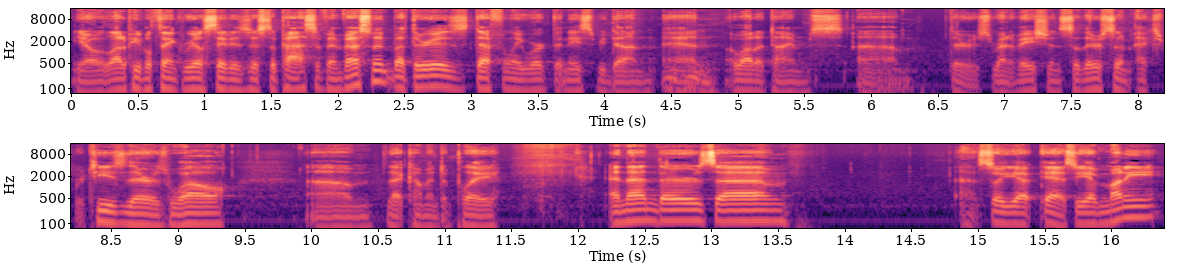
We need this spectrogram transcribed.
you know, a lot of people think real estate is just a passive investment, but there is definitely work that needs to be done, and a lot of times um, there's renovations, so there's some expertise there as well um, that come into play. And then there's um, so you have, yeah, so you have money,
